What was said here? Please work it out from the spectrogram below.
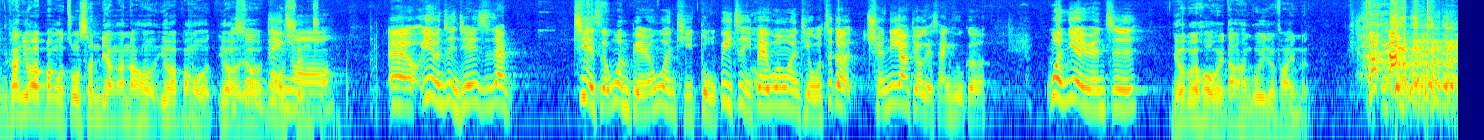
你看又要帮我做声量啊，然后又要帮我又要又要帮我宣传。。哎，叶文志，你今天一直在借着问别人问题，躲避自己被问问题，我这个权利要丢给三 Q 哥。问叶元之，你会不会后悔当韩国瑜的发言人？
